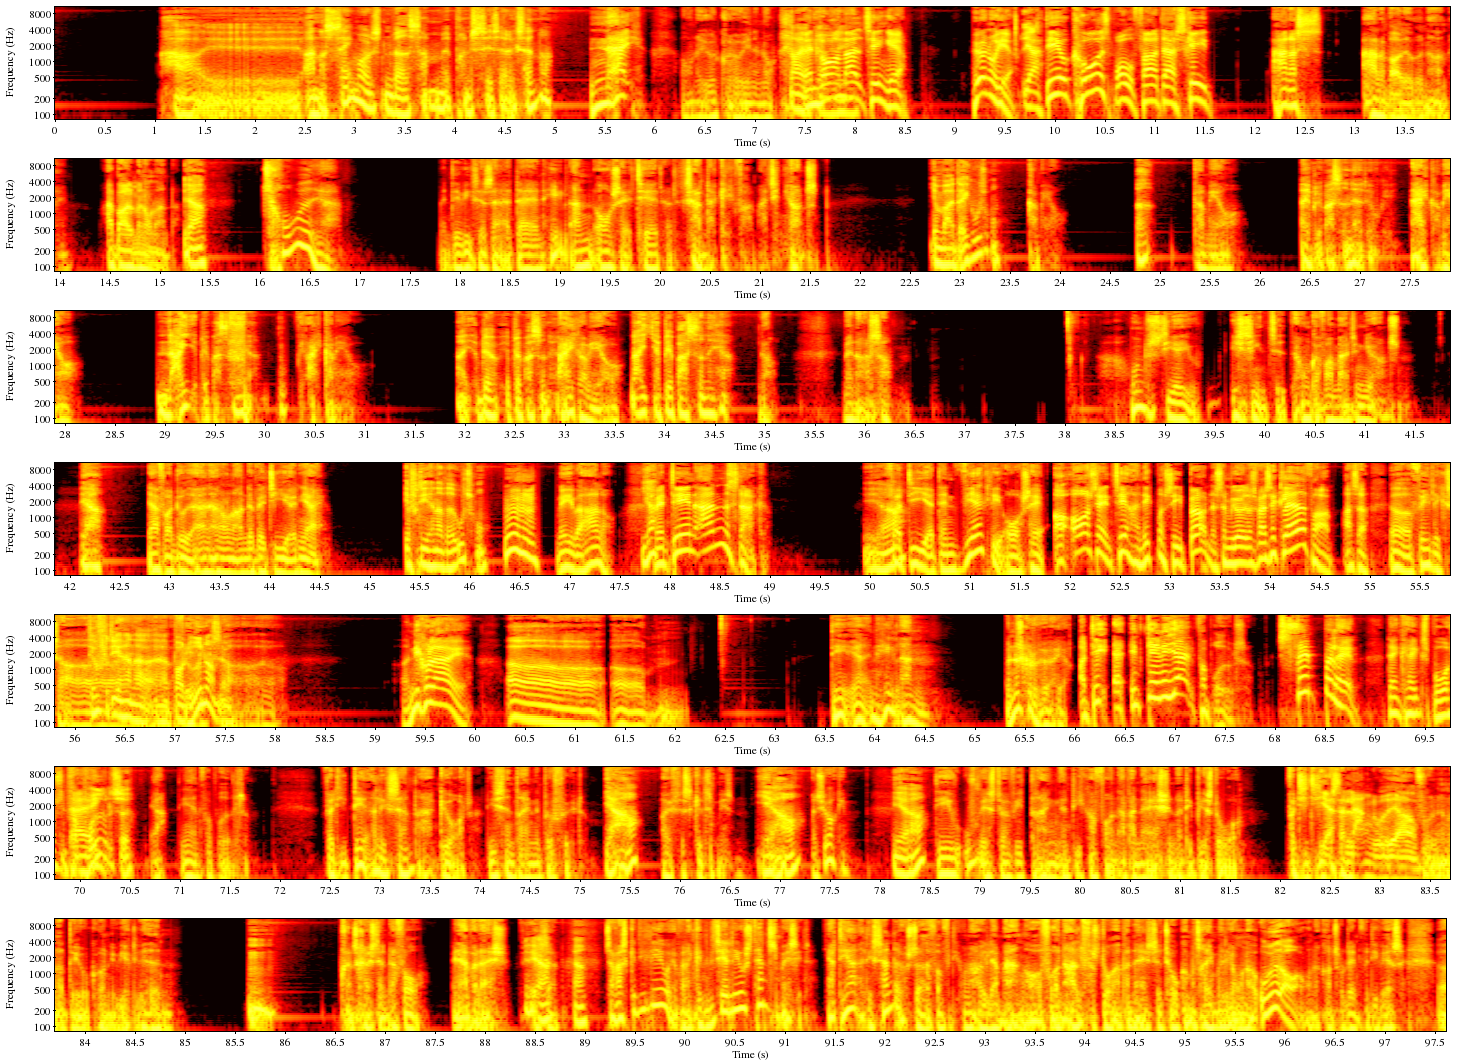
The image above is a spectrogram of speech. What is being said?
Har øh, Anders Samuelsen været sammen med prinsesse Alexandra? Nej! Og hun er jo ikke grøvinde nu. Nå, Men hvorom alting er. Hør nu her. Ja. Det er jo kodesprog for, at der er sket... Har, han har bollet uden ham med. Han har bollet med nogen andre. Ja. Troede jeg. Men det viser sig, at der er en helt anden årsag til, at Alexander gik fra Martin Jørgensen. Jamen, var han da ikke utro? Kom herover. Hvad? Kom herover. Nej, jeg bliver bare siddende her, det er okay. Nej, kom herover. Nej, jeg bliver bare siddende her. Nej, kom herover. Nej, jeg bliver, jeg bliver bare siddende her. Nej, kom herover. Nej, jeg bliver bare siddende her. Men altså... Hun siger jo i sin tid, da hun går fra Martin Jørgensen. Ja. Jeg fundet ud af, at han har nogle andre værdier end jeg. Ja, fordi han har været utro. Mm-hmm. Med Eva Harlov. Ja. Men det er en anden snak. Ja. Fordi at den virkelige årsag, og årsagen til, at han ikke må se børnene, som jo ellers var så glade for ham, altså øh, Felix og... Det er fordi, han har- Felix udenom, jo. Og, og Nikolaj og, og... Det er en helt anden. Men nu skal du høre her. Og det er en genial forbrydelse. Simpelthen. Den kan ikke spores. En ikke- forbrydelse? Ja, det er en forbrydelse. Fordi det, Alexandra har gjort, lige siden drengene blev født, Ja. og efter skilsmissen Ja. med Joachim, Ja. det er jo uvist, hvorvidt drengene de kan få en apanage, når de bliver store. Fordi de er så langt ude i affylden, og det er jo kun i virkeligheden prins Christian, der får en avalanche. Ja, Ikke sandt? ja. Så hvad skal de leve af? Hvordan kan de til at leve standsmæssigt? Ja, det har Alexander jo sørget for, fordi hun har jo i mange år fået en alt for stor apanage, 2,3 millioner, udover at hun er konsulent for diverse øh,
